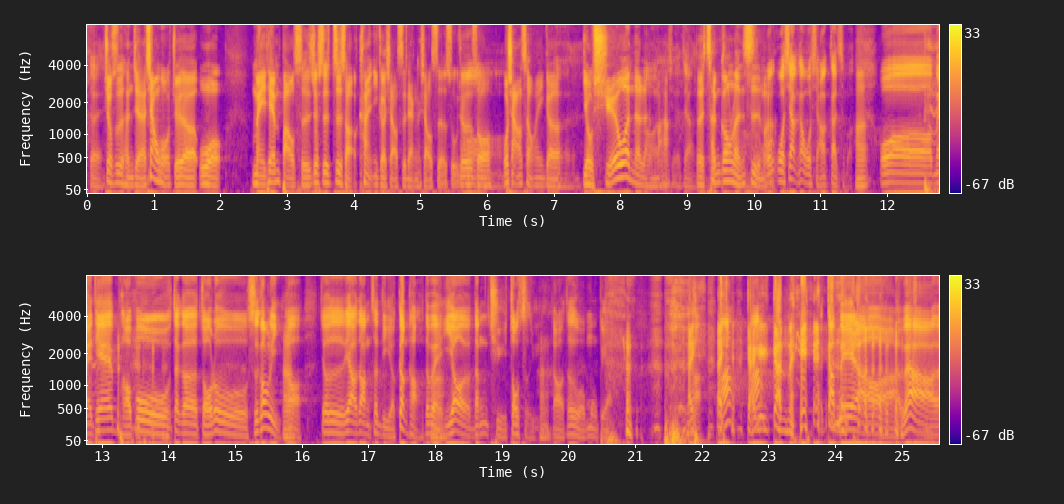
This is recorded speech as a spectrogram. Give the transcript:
对。就是很简单，像我觉得我。每天保持就是至少看一个小时、两个小时的书，就是说我想要成为一个有学问的人嘛，对，成功人士嘛。我我想想看，我想要干什么？我每天跑步，这个走路十公里 哦，就是要让身体有更好，对不对？以后能娶周子瑜哦，这是我目标。哎啊，改干没干没了 哦，不要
